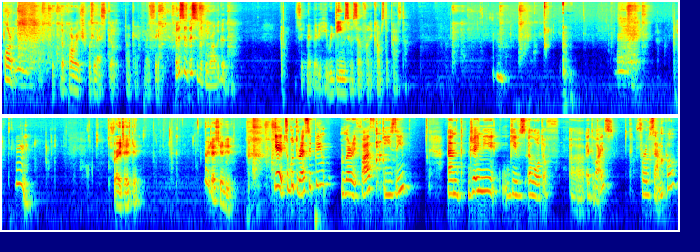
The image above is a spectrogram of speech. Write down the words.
porridge. The porridge was less good. Okay, let's see. But this is this is looking rather good. See, maybe he redeems himself when it comes to pasta. Hmm. It's very tasty. Very tasty indeed. Yeah, it's a good recipe, very fast, easy, and Jamie gives a lot of uh, advice. For example,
